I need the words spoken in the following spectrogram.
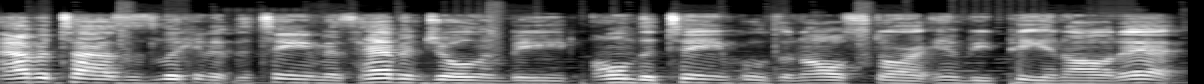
advertisers looking at the team as having Joel Embiid on the team, who's an All Star MVP and all that,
